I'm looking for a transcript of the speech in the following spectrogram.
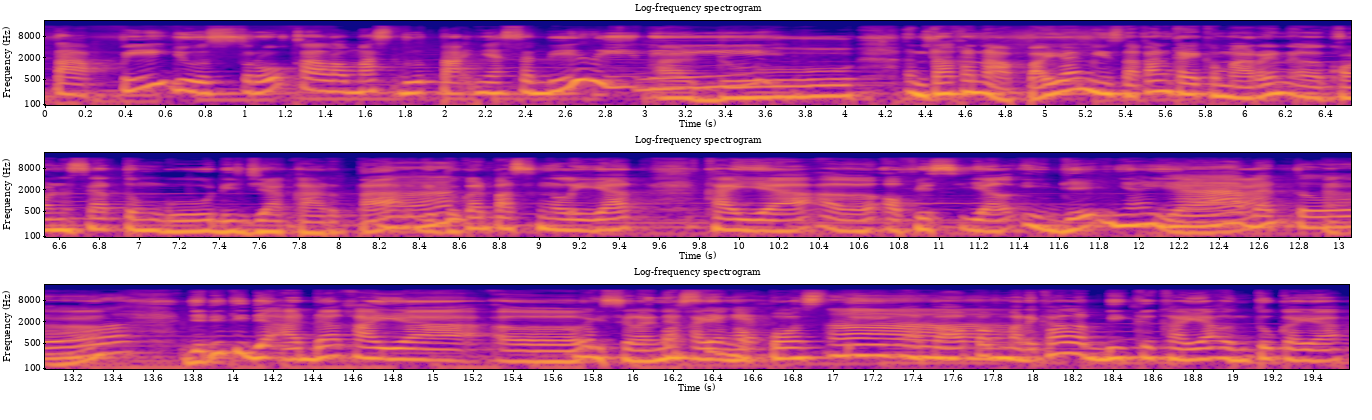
Tapi justru kalau Mas Dutanya sendiri nih Aduh, entah kenapa ya misalkan kayak kemarin eh, konser tunggu di Jakarta gitu kan pas ngeliat kayak eh, official IG-nya ya. Ya, betul. Heeh. Jadi tidak ada kayak eh, istilahnya kayak Posting ya? ngeposting Ah. atau apa. Mereka lebih ke kayak untuk kayak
